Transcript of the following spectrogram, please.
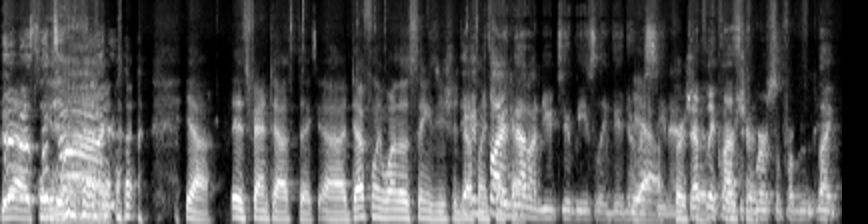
He yeah, missed the tag. yeah, it's fantastic. Uh, definitely one of those things you should you definitely find that on YouTube easily if you've never yeah, seen it. Definitely sure, a classic sure. commercial from like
